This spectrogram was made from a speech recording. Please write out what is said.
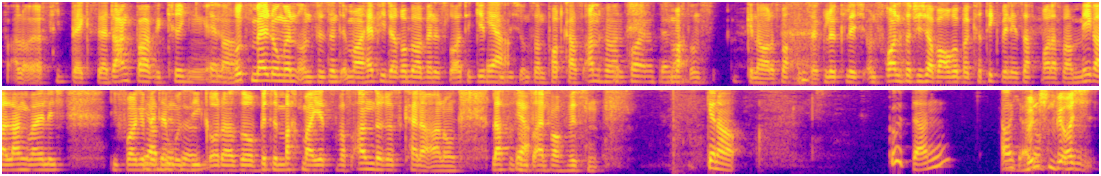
für alle euer Feedback sehr dankbar. Wir kriegen äh, Rückmeldungen und wir sind immer happy darüber, wenn es Leute gibt, ja. die sich unseren Podcast anhören. das immer. macht uns, genau, das macht uns sehr glücklich und freuen uns natürlich aber auch über Kritik, wenn ihr sagt, boah, das war mega langweilig, die Folge ja, mit der bitte. Musik oder so. Bitte macht mal jetzt was anderes, keine Ahnung. Lasst es ja. uns einfach wissen. Genau. Gut, dann wünschen wir euch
